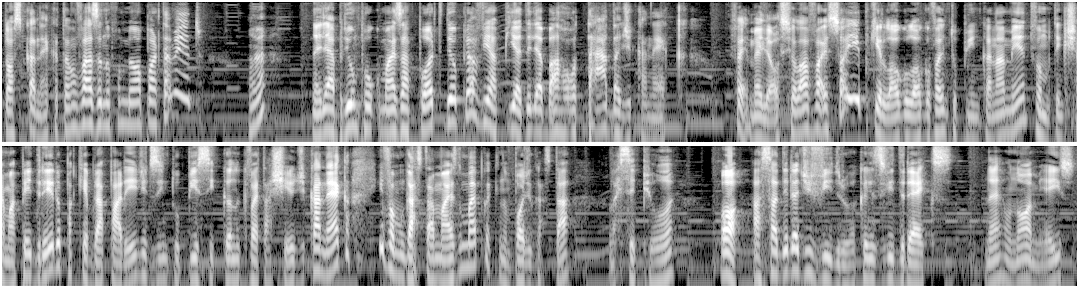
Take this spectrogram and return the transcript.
tuas canecas estão vazando pro meu apartamento. Hã? Ele abriu um pouco mais a porta e deu pra ver a pia dele abarrotada de caneca. Falei, é melhor se eu lavar isso aí, porque logo logo vai entupir o encanamento, vamos ter que chamar pedreiro para quebrar a parede, desentupir esse cano que vai estar tá cheio de caneca e vamos gastar mais numa época que não pode gastar. Vai ser pior. Ó, assadeira de vidro, aqueles vidrex, né? O nome é isso?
